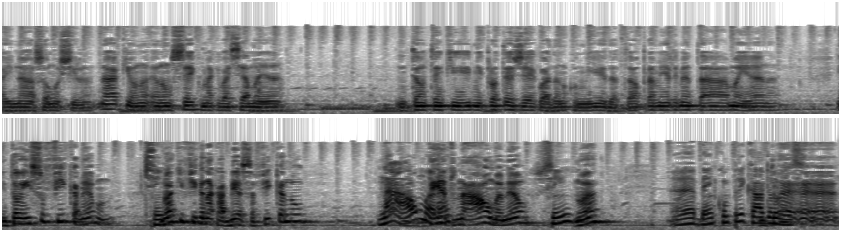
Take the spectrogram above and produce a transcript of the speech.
aí na sua mochila? Não, é que eu não, eu não sei como é que vai ser amanhã. Então eu tenho que me proteger guardando comida e tal para me alimentar amanhã, né? Então isso fica mesmo, né? Sim. Não é que fica na cabeça, fica no Na alma, dentro, né? na alma mesmo. Sim. Não é? É bem complicado Então é, mesmo. é, é,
